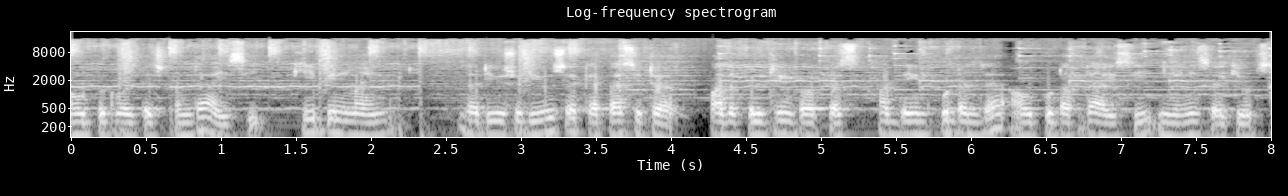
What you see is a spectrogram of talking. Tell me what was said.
output voltage from the IC. Keep in mind that you should use a capacitor for the filtering purpose at the input and the output of the IC in any circuits.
